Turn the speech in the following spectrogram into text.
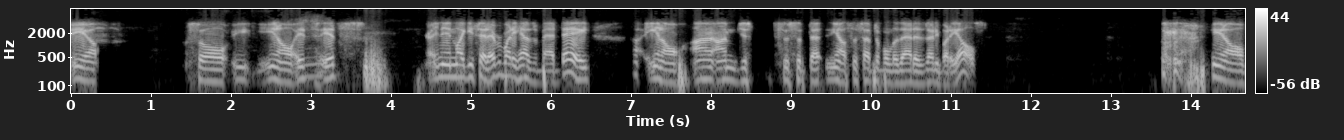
You know, so you know, it's it's, and then like you said, everybody has a bad day. Uh, you know, I, I'm just susceptible, you know, susceptible to that as anybody else. you know,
